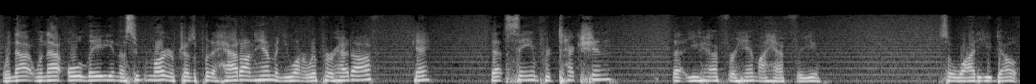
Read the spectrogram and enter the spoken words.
When that when that old lady in the supermarket tries to put a hat on him and you want to rip her head off, okay? That same protection that you have for him, I have for you. So why do you doubt?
